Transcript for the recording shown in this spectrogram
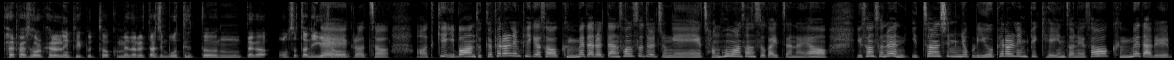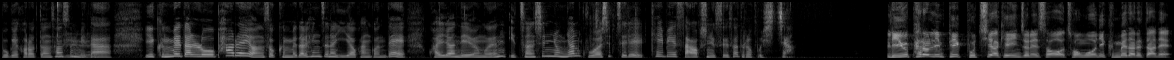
88 서울 패럴림픽부터 금메달을 따지 못했던 때가 없었다는 얘기죠. 네, 그렇죠. 어, 특히 이번 도쿄 패럴림픽에서 금메달을 딴 선수들 중에 정홍원 선수가 있잖아요. 이 선수는 2016 리우 패럴림픽 개인전에서 금메달을 목에 걸었던 선수입니다. 예. 이 금메달로 8회 연속 금메달 행진을 이어간 건데 관련 내용은 2016년 9월 17일 KBS 9시 뉴스에서 들어보시죠. 리우 패럴림픽 보치아 개인전에서 정호원이 금메달을 따내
